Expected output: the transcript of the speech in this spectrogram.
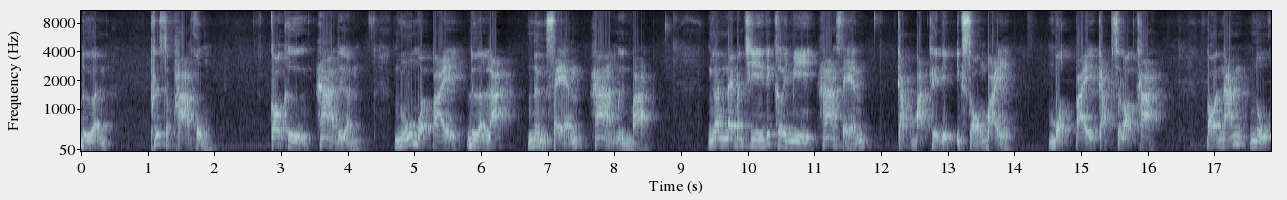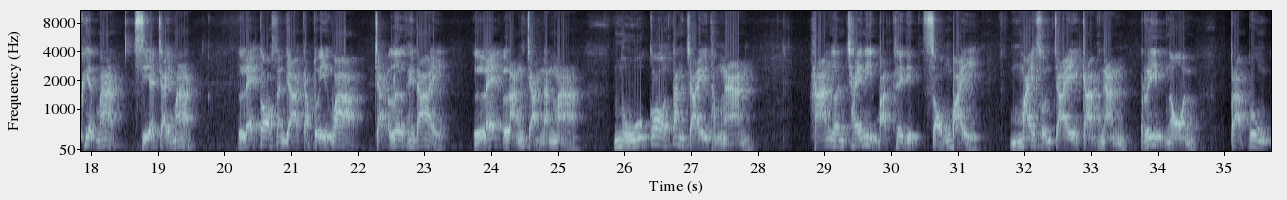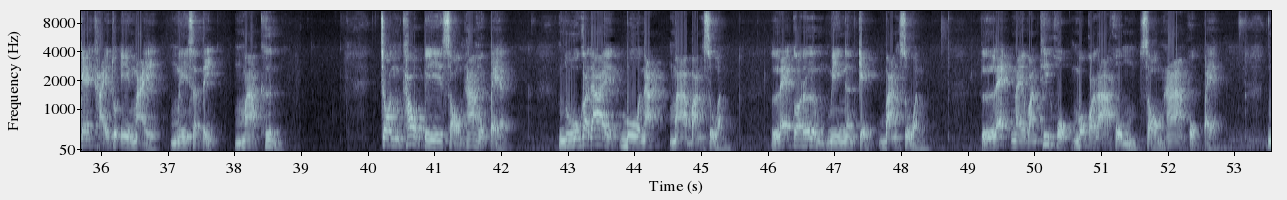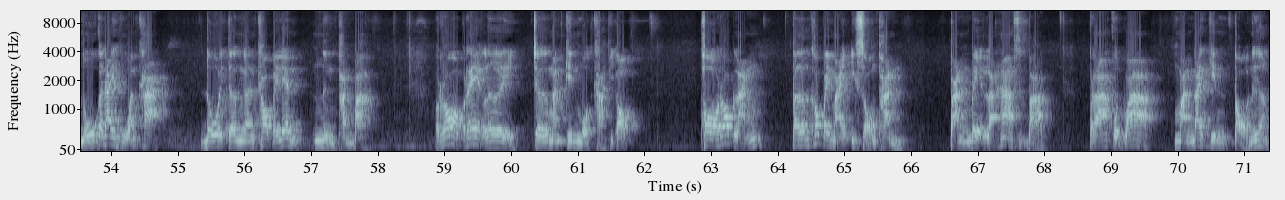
เดือนพฤษภาคม ก็คือ 5 เดือน หนูหมดไปเดือนละ 1 5 0 0 0 0 บาท เงินในบัญชีที่เคยมี 5 0 0แสนกับบัตรเครดิตอีก 2 ใบ หมดไปกับสล็อตค่ะ ตอนนั้นหนูเครียดมาก เสียใจมาก และก็สัญญากับตัวเองว่าจะเลิกให้ได้ และหลังจากนั้นมา หนูก็ตั้งใจทำงาน หาเงินใช้หนี้บัตรเครดิต2ใบ ไม่สนใจการพนัน รีบนอน ปรับปรุงแก้ไขตัวเองใหม่ มีสติมากขึ้น จนเข้าปี 2568 หนูก็ได้โบนัสมาบางส่วน และก็เริ่มมีเงินเก็บบางส่วน และในวันที่ 6 มกราคม 2568 หนูก็ได้หวนค่ะ โดยเติมเงินเข้าไปเล่น 1,000 บาท รอบแรกเลยเจอมันกินหมดค่ะพี่ออฟพอรอบหลังเติมเข้าไปใหม่อีก 2,000 ปั่นเบทละ 50 บาท ปรากฏว่ามันได้กินต่อเนื่อง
